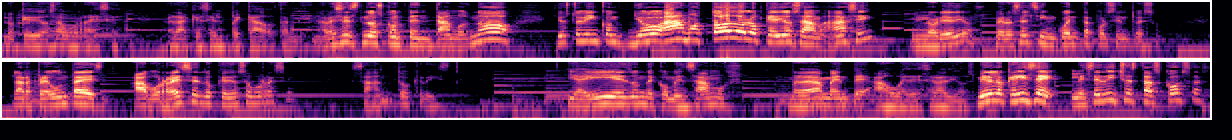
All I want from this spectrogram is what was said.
lo que Dios aborrece. ¿Verdad? Que es el pecado también. A veces nos contentamos. No, yo estoy bien con... Yo amo todo lo que Dios ama. Ah, sí. Gloria a Dios. Pero es el 50% eso. La pregunta es, ¿aborreces lo que Dios aborrece? Santo Cristo. Y ahí es donde comenzamos verdaderamente a obedecer a Dios. Mire lo que dice, les he dicho estas cosas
